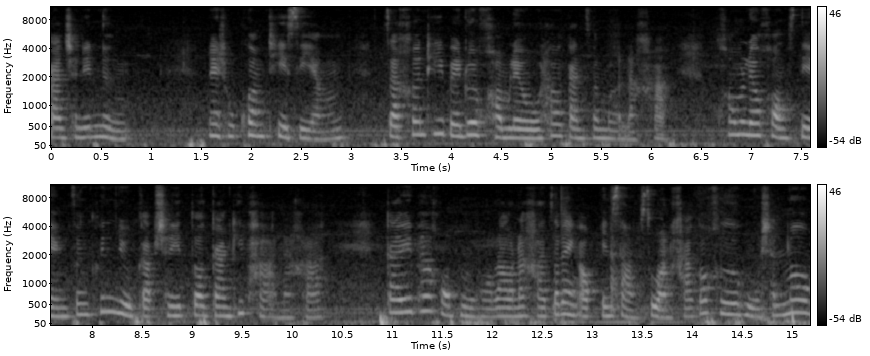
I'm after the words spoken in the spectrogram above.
การชนิดหนึ่ง ในทุกความถี่เสียงจะเคลื่อนที่ไปด้วยความเร็วเท่ากันเสมอนะคะ ความเร็วของเสียงจึงขึ้นอยู่กับชนิดตัวกลางที่ผ่านนะคะการวิภาคของหูของเรานะคะ จะแบ่งออกเป็น 3 ส่วนค่ะ ก็คือหูชั้นนอก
